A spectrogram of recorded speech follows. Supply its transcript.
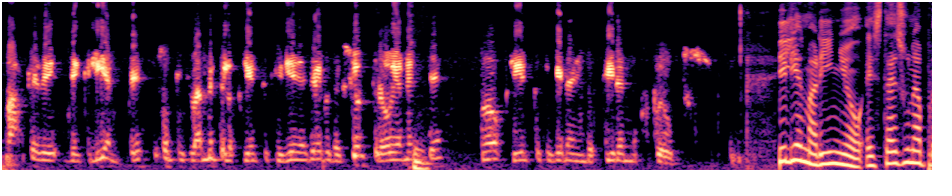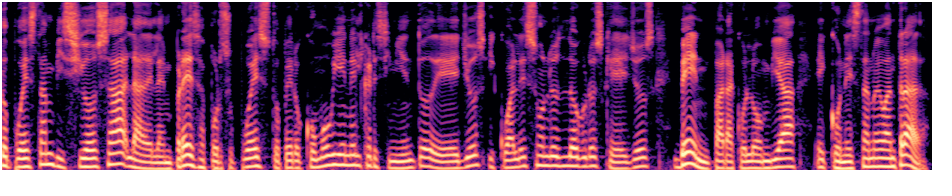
base de, clientes, que son principalmente los clientes que vienen de protección, pero obviamente nuevos clientes que quieren invertir en nuestros productos. Lilian Mariño, esta es una propuesta ambiciosa, la de la empresa, por supuesto, pero ¿cómo viene el crecimiento de ellos y cuáles son los logros que ellos ven para Colombia eh, con esta nueva entrada?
